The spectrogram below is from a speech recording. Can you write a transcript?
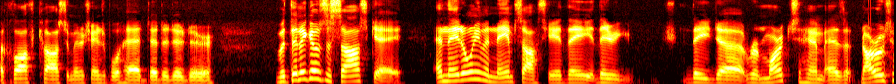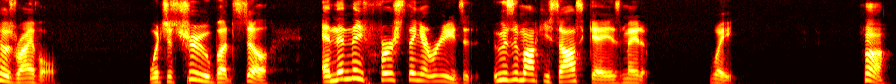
a cloth costume, interchangeable head, da da da da. But then it goes to Sasuke, and they don't even name Sasuke. They they they uh, remark to him as Naruto's rival, which is true, but still. And then the first thing it reads, Uzumaki Sasuke is made. Wait. Huh.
